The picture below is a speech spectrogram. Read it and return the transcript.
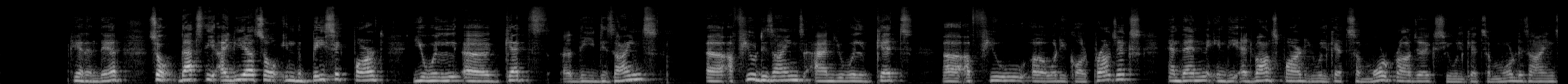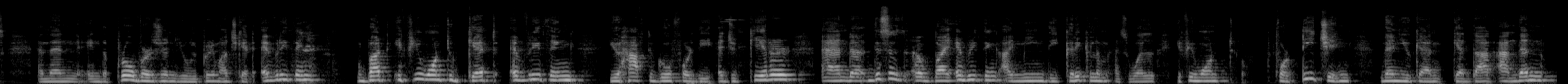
here and there. So that's the idea. So in the basic part you will uh, get uh, the designs uh, a few designs and you will get uh, a few uh, what do you call projects. And then in the advanced part you will get some more projects you will get some more designs. And then in the pro version you will pretty much get everything. But if you want to get everything you have to go for the educator. And uh, this is by everything i mean the curriculum as well. If you want for teaching, then you can get that. And then,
